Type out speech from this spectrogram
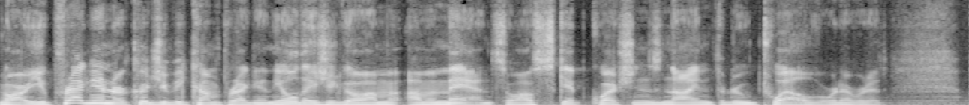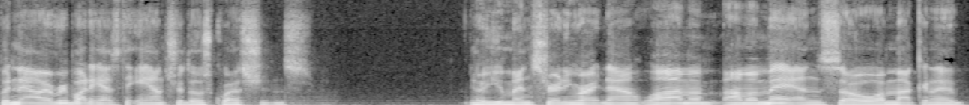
Are you pregnant or could you become pregnant? In the old days, you'd go, I'm I'm a man, so I'll skip questions 9 through 12 or whatever it is. But now everybody has to answer those questions. Are you menstruating right now? Well, I'm a, I'm a man, so I'm not going to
